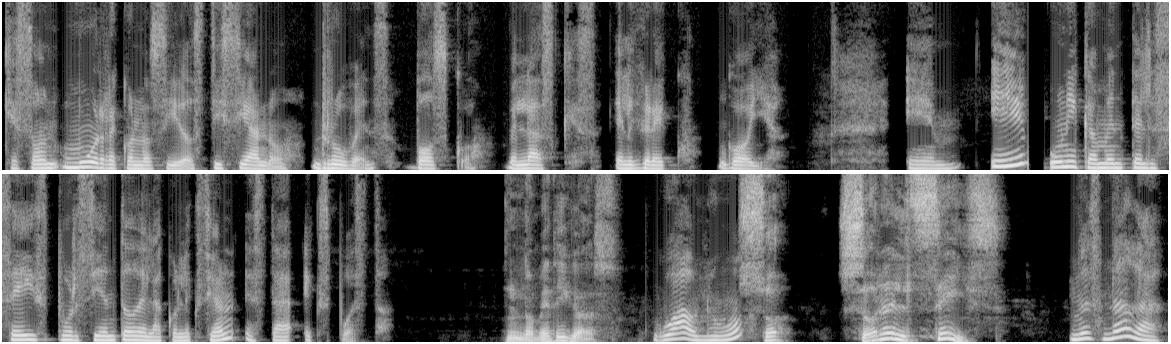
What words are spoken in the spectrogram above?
que son muy reconocidos, Tiziano, Rubens, Bosco, Velázquez, El Greco, Goya. Em, y únicamente el 6% de la colección está expuesta. No me digas. Wow, ¿no? solo el 6. No es nada.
